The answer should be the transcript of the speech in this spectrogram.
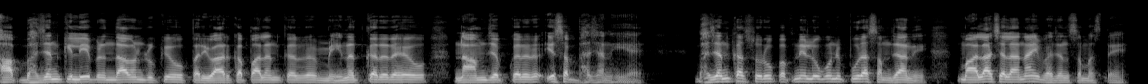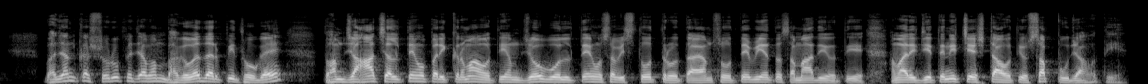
आप भजन के लिए वृंदावन रुके हो, परिवार का पालन कर रहे हो, मेहनत कर रहे हो, नाम जप कर रहे हो, ये सब भजन ही है। भजन का स्वरूप अपने लोगों ने पूरा समझा नहीं। माला चलाना ही भजन समझते हैं। भजन का स्वरूप है जब हम भगवद अर्पित हो गए तो हम जहाँ चलते हैं, वो परिक्रमा होती है। हम जो बोलते हैं, वो सब स्तोत्र होता है। हम सोते भी हैं तो समाधि होती है। हमारी जितनी चेष्टा होती है, वो सब पूजा होती है।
